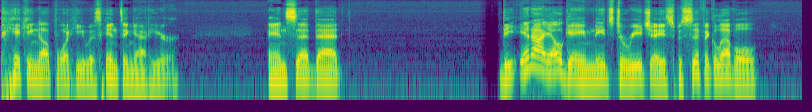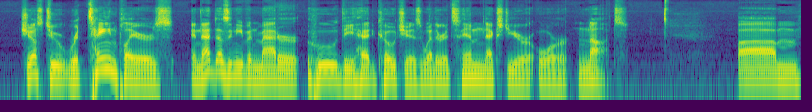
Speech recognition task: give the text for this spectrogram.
picking up what he was hinting at here and said that the NIL game needs to reach a specific level just to retain players and that doesn't even matter who the head coach is, whether it's him next year or not. Um,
